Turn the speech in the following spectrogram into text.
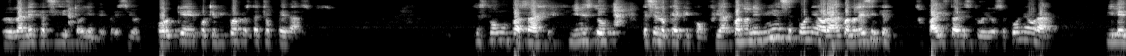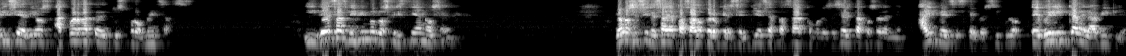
pero la neta sí estoy en depresión. ¿Por qué? Porque mi pueblo está hecho pedazos. Les pongo un pasaje, y en esto es en lo que hay que confiar. Cuando Nehemías se pone a orar, cuando le dicen que su país está destruido, se pone a orar y le dice a Dios, acuérdate de tus promesas. Y de esas vivimos los cristianos, ¿eh? Yo no sé si les haya pasado, pero que les empiece a pasar, como les decía ahorita José Daniel. Hay veces que el versículo te brinca de la Biblia.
